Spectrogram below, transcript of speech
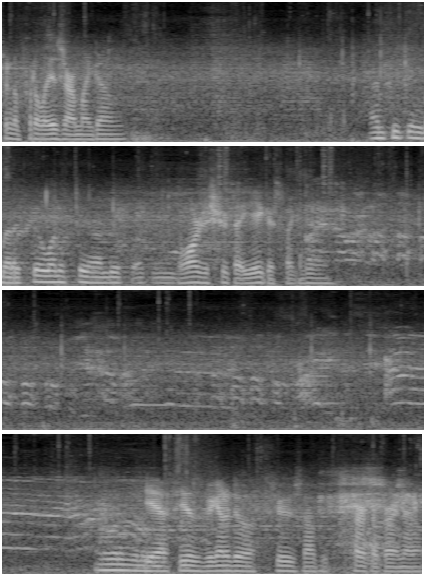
Shouldn't have put a laser on my gun. I'm peeking, but I still want to stay on this fucking. I wanted to shoot that Jaeger so I can do it. I know what I'm gonna Yeah, fuse. We're gonna do a fuse. I'll be perfect right now.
